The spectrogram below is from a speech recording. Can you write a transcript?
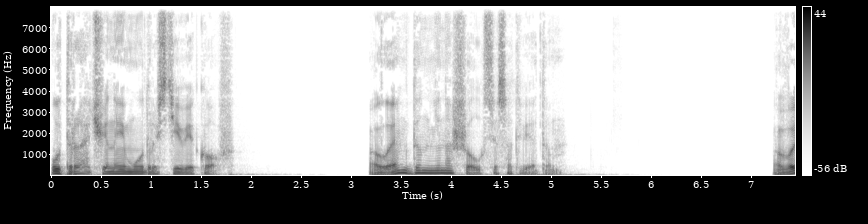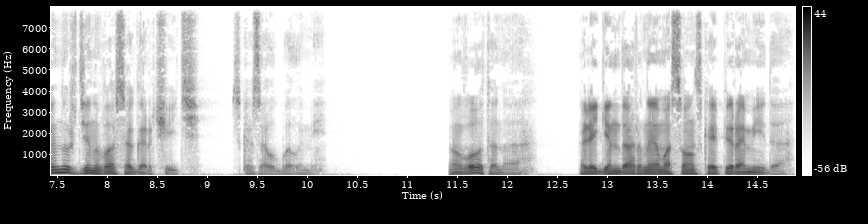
утраченной мудрости веков. Лэнгдон не нашелся с ответом. «Вынужден вас огорчить», — сказал Беллами. «Вот она, легендарная масонская пирамида,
